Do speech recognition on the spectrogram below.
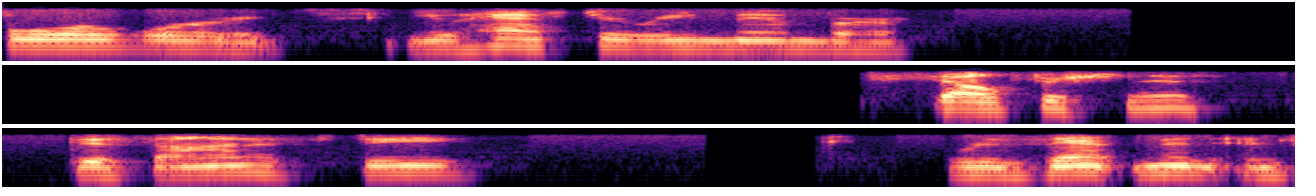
four words. You have to remember selfishness, dishonesty, resentment, and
